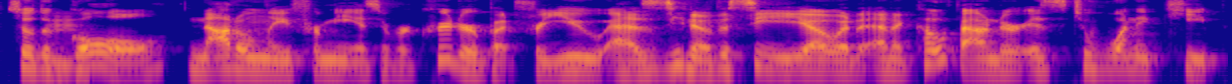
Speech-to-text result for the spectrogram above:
So the mm. goal, not only for me as a recruiter, but for you as, you know, the CEO and, and a co-founder is to want to keep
